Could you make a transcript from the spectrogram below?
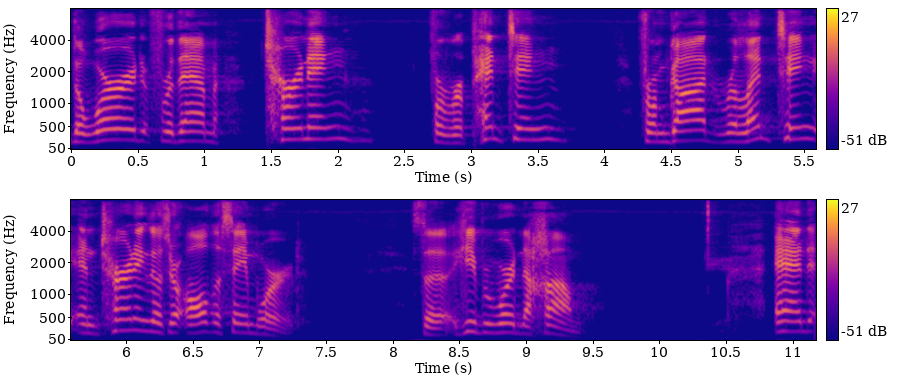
The word for them turning, for repenting, from God relenting and turning, those are all the same word. It's the Hebrew word nacham. And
